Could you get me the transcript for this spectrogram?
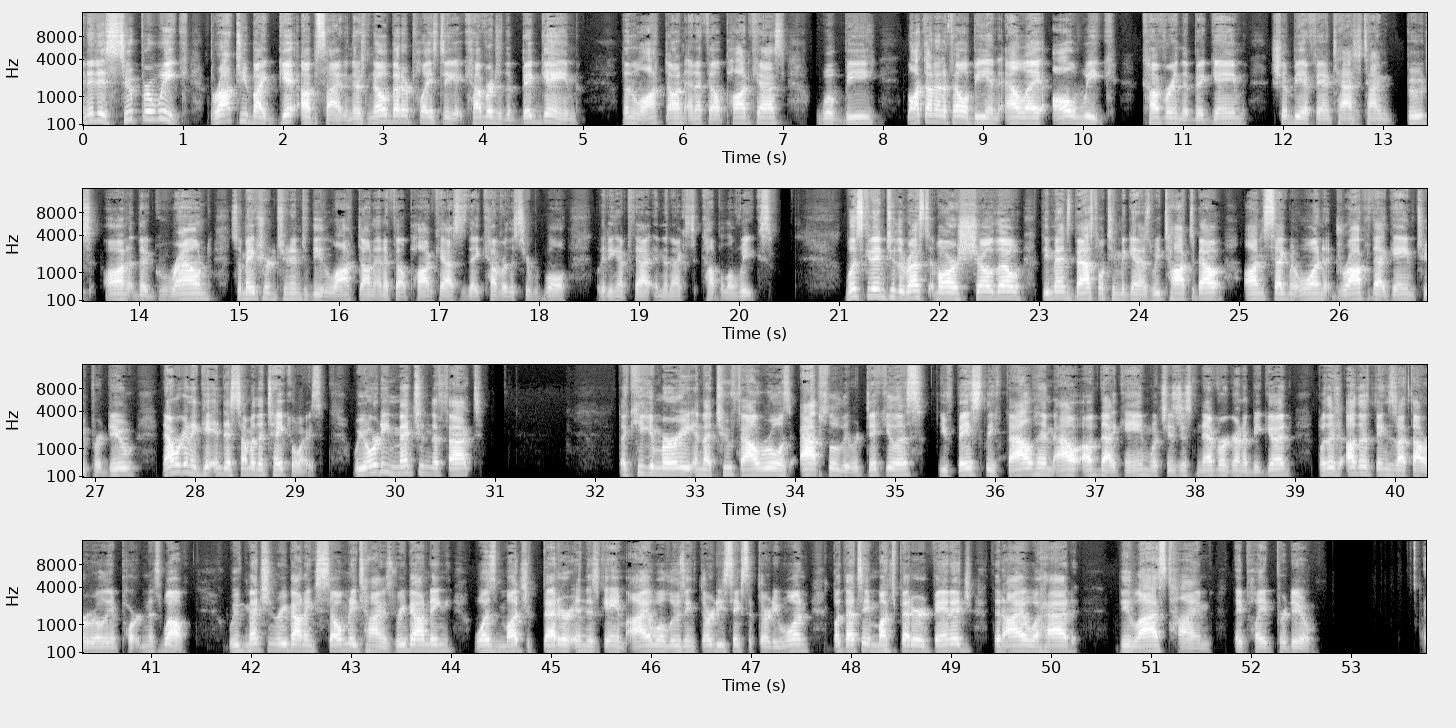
and it is Super Week brought to you by Get Upside. And there's no better place to get coverage of the big game than Locked On NFL podcast. Will be Locked On NFL will be in LA all week covering the big game. Should be a fantastic time. Boots on the ground. So make sure to tune into the Locked On NFL podcast as they cover the Super Bowl leading up to that in the next couple of weeks. Let's get into the rest of our show, though. The men's basketball team, again, as we talked about on segment one, dropped that game to Purdue. Now we're going to get into some of the takeaways. We already mentioned the fact that Keegan Murray and that two foul rule is absolutely ridiculous. You've basically fouled him out of that game, which is just never going to be good. But there's other things that I thought were really important as well. We've mentioned rebounding so many times. Rebounding was much better in this game. Iowa losing 36 to 31, but that's a much better advantage than Iowa had the last time they played Purdue.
